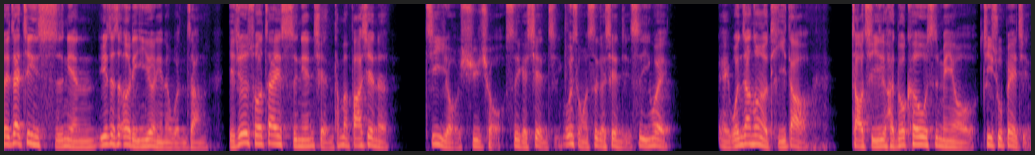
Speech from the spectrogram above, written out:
所以在近十年，因为这是二零一二年的文章，也就是说，在十年前，他们发现了既有需求是一个陷阱。为什么是个陷阱？是因为，诶，文章中有提到，早期很多客户是没有技术背景，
